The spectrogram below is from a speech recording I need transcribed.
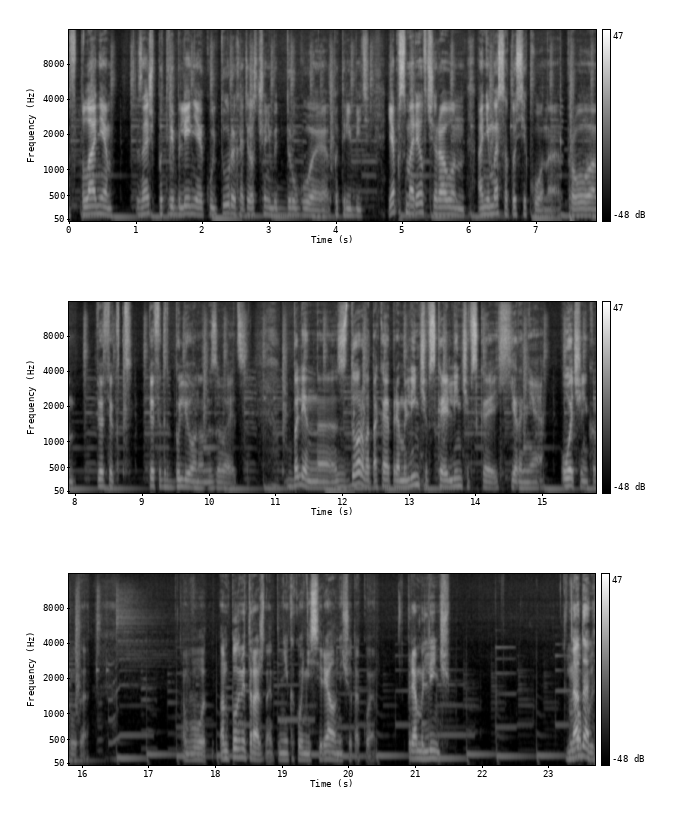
в плане, знаешь, потребления культуры, хотелось что-нибудь другое потребить. Я посмотрел вчера вон аниме Сатоси Кона про Perfect, Perfect Bullion он называется. Блин, э, здорово, такая прям линчевская, линчевская херня. Очень круто. Вот. Он полнометражный, это никакой не сериал, ничего такое. Прям линч. Надо,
